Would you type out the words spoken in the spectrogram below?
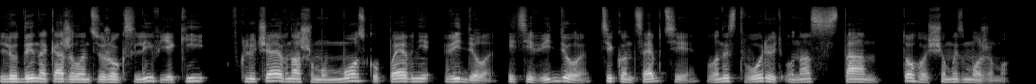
Людина каже ланцюжок слів, які включає в нашому мозку певні відділи. І ці відділи, ці концепції, вони створюють у нас стан того, що ми зможемо.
